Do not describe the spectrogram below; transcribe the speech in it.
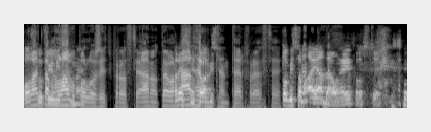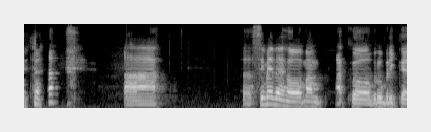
len tam hlavu sme. položiť proste, áno, to je Presne, nádherný to, center proste. To by som aj ja dal, hej, proste. a e, Simeného mám ako v rubrike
